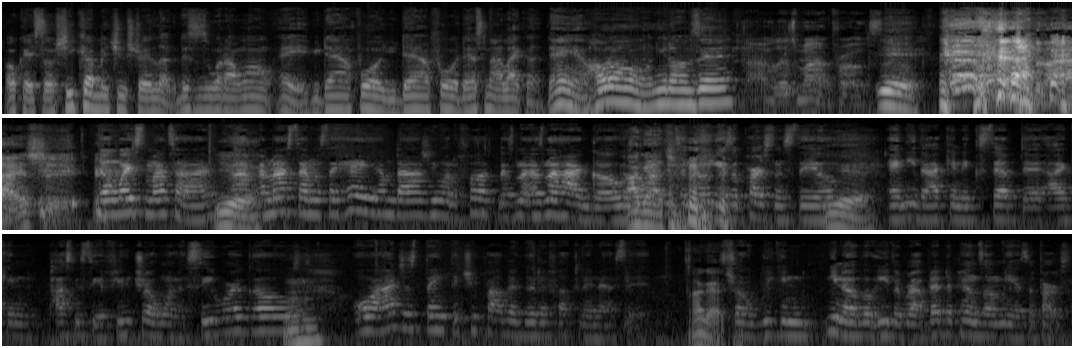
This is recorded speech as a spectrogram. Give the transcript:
Okay, so she coming at you straight. Look, this is what I want. Hey, if you down for it, you down for it. That's not like a damn. Hold on, you know what I'm saying? No, that's my approach. So. Yeah. I'm like, all right, shit. Don't waste my time. Yeah. I'm, I'm not saying to say, "Hey, I'm Dodge. You want to fuck?" That's not. That's not how it goes. I got want you. to know you as a person still. Yeah. And either I can accept that I can possibly see a future I want to see where it goes, Mm-hmm. or I just think that you're probably good at fucking and that's it. I got you. So we can, you know, go either route. That depends on me as a person.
